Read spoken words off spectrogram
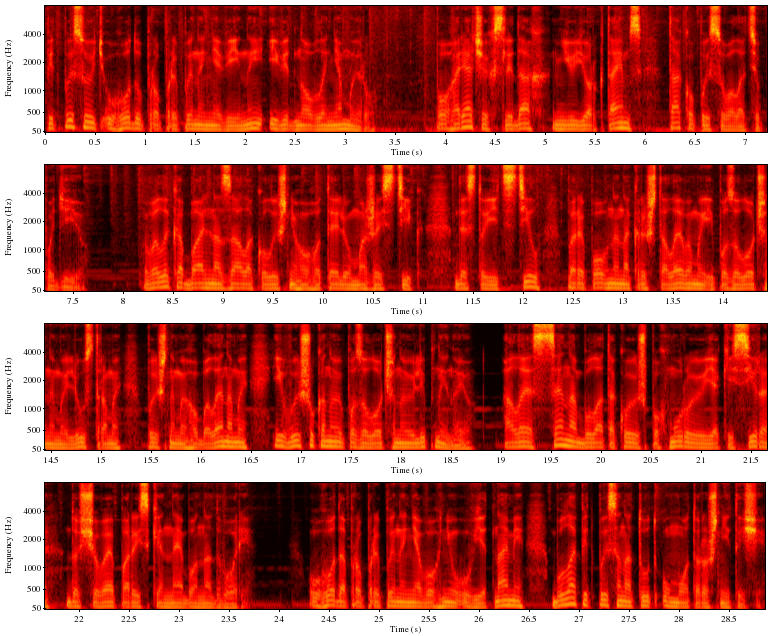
підписують угоду про припинення війни і відновлення миру. По гарячих слідах Нью-Йорк Таймс так описувала цю подію. Велика бальна зала колишнього готелю Мажестік, де стоїть стіл, переповнена кришталевими і позолоченими люстрами, пишними гобеленами і вишуканою позолоченою ліпниною. Але сцена була такою ж похмурою, як і сіре, дощове паризьке небо на дворі. Угода про припинення вогню у В'єтнамі була підписана тут у моторошній тиші,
